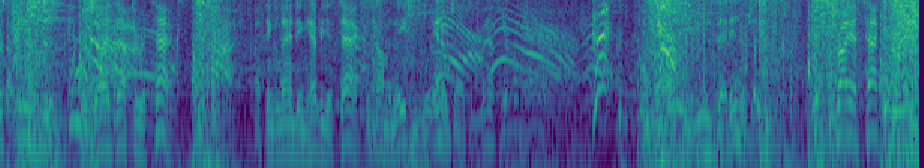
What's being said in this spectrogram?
Yay! spear of yours seems to energize after attacks. I think landing heavy attacks or combinations will energize it faster. Use that energy. Try attacking your enemy.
